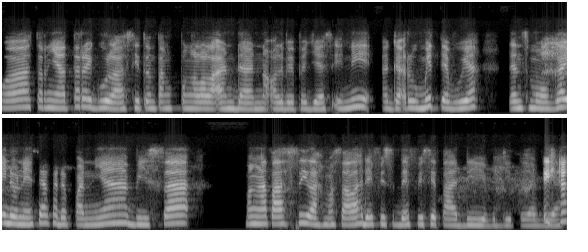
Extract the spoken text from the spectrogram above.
Wah, ternyata regulasi tentang pengelolaan dana oleh BPJS ini agak rumit ya Bu ya. Dan semoga Indonesia ke depannya bisa mengatasi lah masalah defisit-defisit tadi begitu ya Bu ya. Iya,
